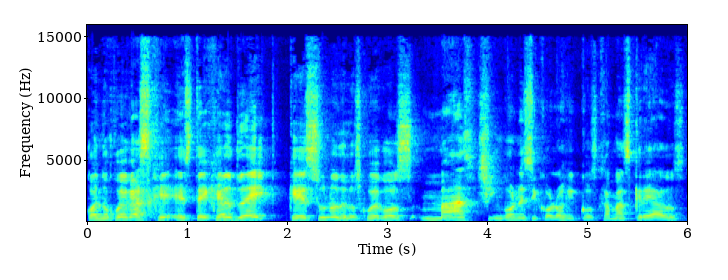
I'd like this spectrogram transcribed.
Cuando juegas este Hellblade, que es uno de los juegos más chingones psicológicos jamás creados,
